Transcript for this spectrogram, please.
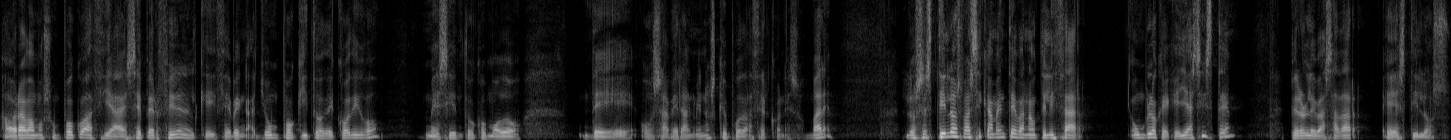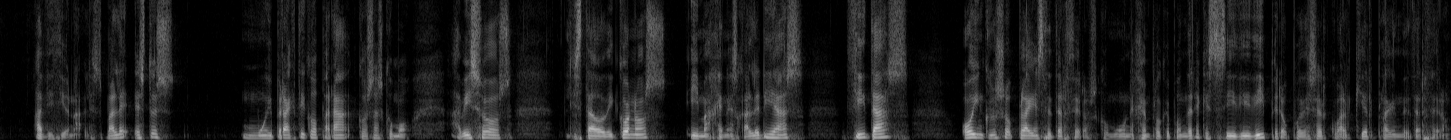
Ahora vamos un poco hacia ese perfil en el que dice, venga, yo un poquito de código me siento cómodo de, o saber al menos qué puedo hacer con eso. ¿vale? Los estilos básicamente van a utilizar un bloque que ya existe, pero le vas a dar estilos adicionales. ¿vale? Esto es muy práctico para cosas como avisos, listado de iconos, imágenes, galerías, citas o incluso plugins de terceros, como un ejemplo que pondré que es CDD, pero puede ser cualquier plugin de tercero.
